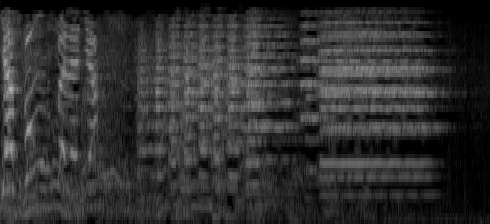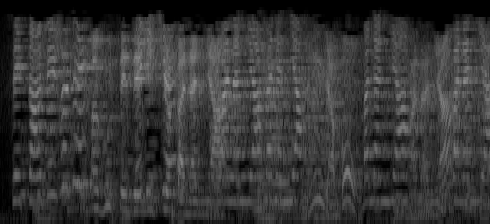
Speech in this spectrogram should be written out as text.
Gabon, Balania C'est un déjeuner. Un goûter délicieux, banania. Banania, banania. Mmh, bien bon. Banania. Banania. Banania.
